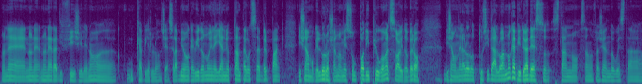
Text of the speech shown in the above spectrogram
non, è, non, è, non era difficile no? Eh, capirlo, cioè se l'abbiamo capito noi negli anni 80 col cyberpunk, diciamo che loro ci hanno messo un po' di più come al solito, però diciamo nella loro ottusità lo hanno capito e adesso stanno, stanno facendo questa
